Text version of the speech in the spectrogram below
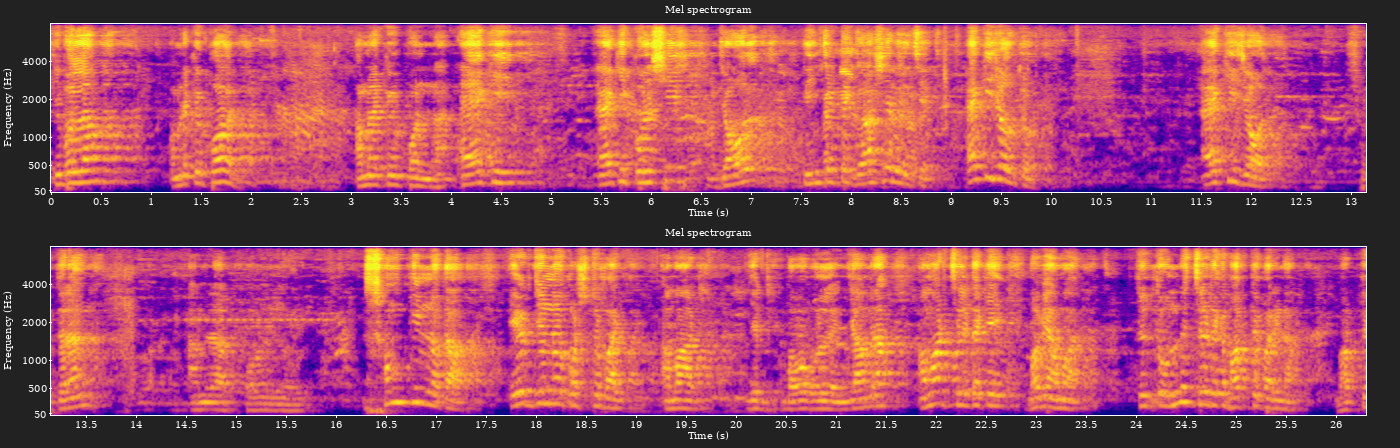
কি বললাম? আমরা কেউ পর? আমরা কেউ পর না। একই একই কলসির জল, তিন চারটে গ্লাসে রয়েছে। একই জল তো? একই জল। সুতরাং আমরা পর সংকীর্ণতা। এর জন্য কষ্ট পাই। আমার যে বাবা বললেন যে, আমরা আমার ছেলেটাকে ভাবে আমার, কিন্তু অন্য ছেলেটাকে ভাবতে পারি না। ভাবতে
